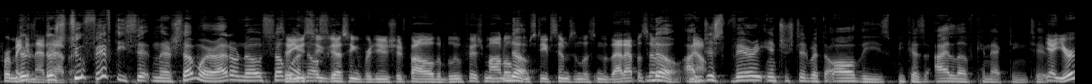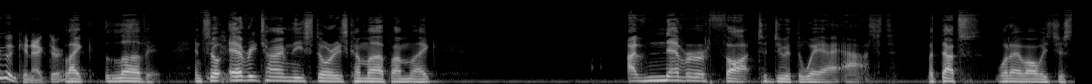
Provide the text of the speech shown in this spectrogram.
for making There's, that there's happen. 250 sitting there somewhere. I don't know. so Someone you else. suggesting Virginia should follow the bluefish model No. from Steve Sims and listen to that episode? no, I'm just very interested with all these because I love connecting too. yeah, you're a good connector. like love it. And so every time these stories come up, I'm like, I've never thought to do it the way I asked, but that's what I've always just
